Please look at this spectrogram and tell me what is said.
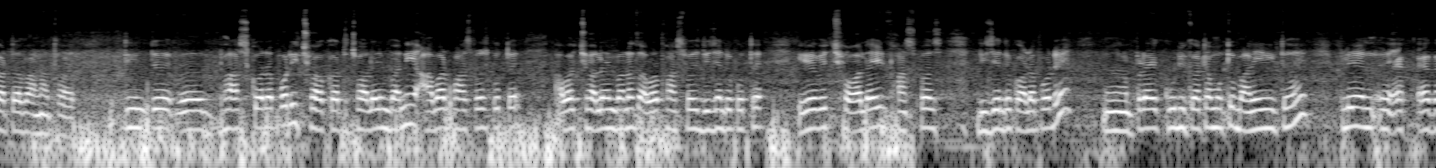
কাটা বানাতে হয়। তিনটে ফাঁস করার পরেই ছ কাটা, ছ লাইন বানিয়ে আবার ফাঁস ফাঁস করতে হয়। আবার ছ লাইন বানাতে আবার ফাঁস ফাঁস ডিজাইনটা করতে হয়। এভাবে ছ লাইন ফাঁস ফাঁস ডিজাইনটা করার পরে প্রায় কুড়ি কাটা মতো বানিয়ে নিতে হয়। প্লেন এক এক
